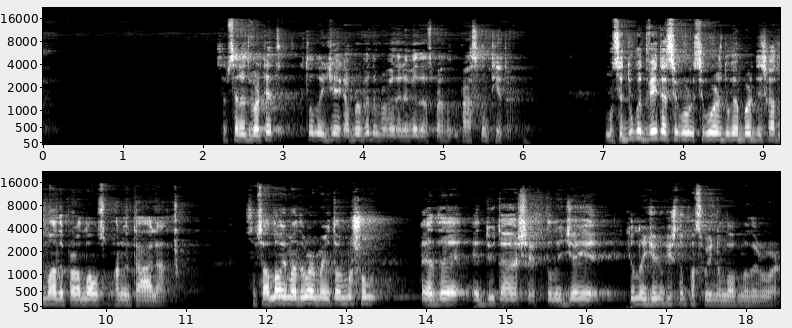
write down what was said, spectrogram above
Sepse në të vërtetë këtë lloj gjëje e ka bërë vetëm për veten e vet as për askënd tjetër. Mos t'i duket vetja sikur sikur është duke bërë diçka të madhe për Allahun subhanahu ue teala. Sepse Allahu i madhëruar meriton më shumë edhe e dyta është që këtë lloj gjëje, kjo lloj gjë nuk e shton pasurinë e Allahut të madhëruar.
